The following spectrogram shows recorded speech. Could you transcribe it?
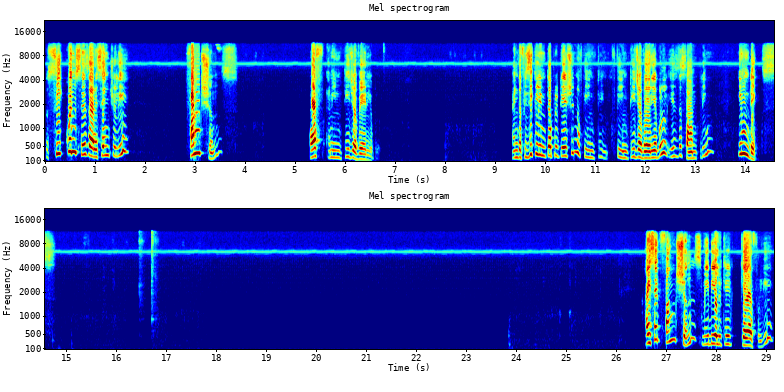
the sequences are essentially functions of an integer variable. And the physical interpretation of the, of the integer variable is the sampling index. I said functions maybe a little carefully,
